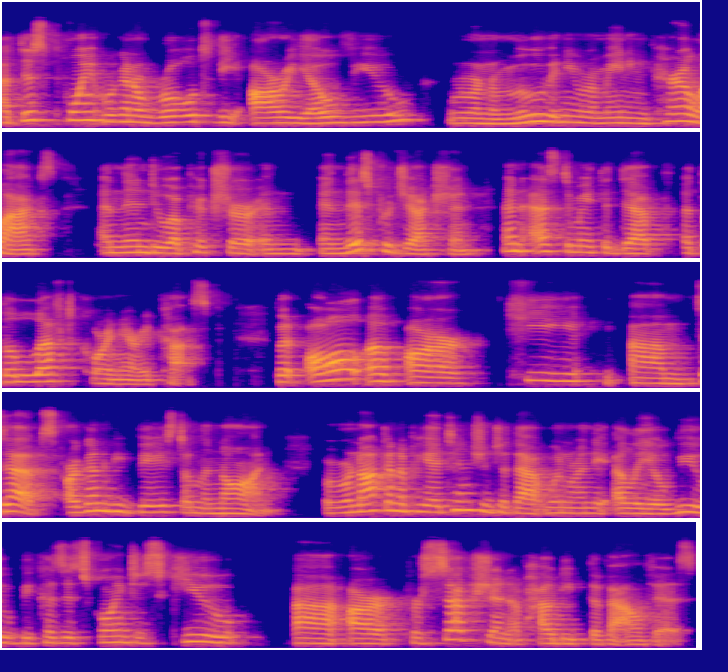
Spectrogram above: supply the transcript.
At this point, we're gonna roll to the REO view. We're gonna remove any remaining parallax and then do a picture in, in this projection and estimate the depth at the left coronary cusp. But all of our key um, depths are gonna be based on the non, but we're not gonna pay attention to that when we're in the LAO view because it's going to skew uh, our perception of how deep the valve is.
